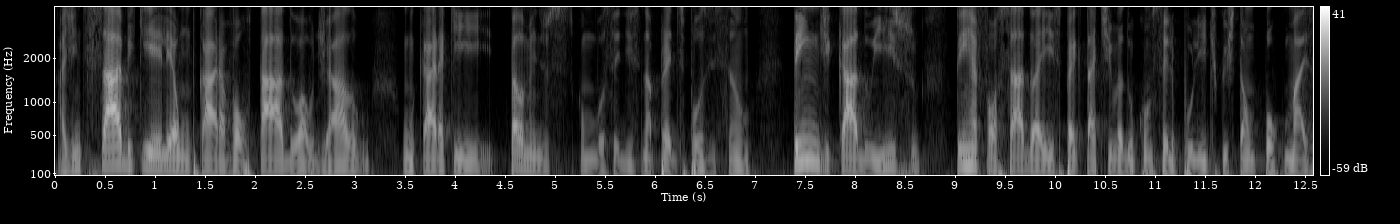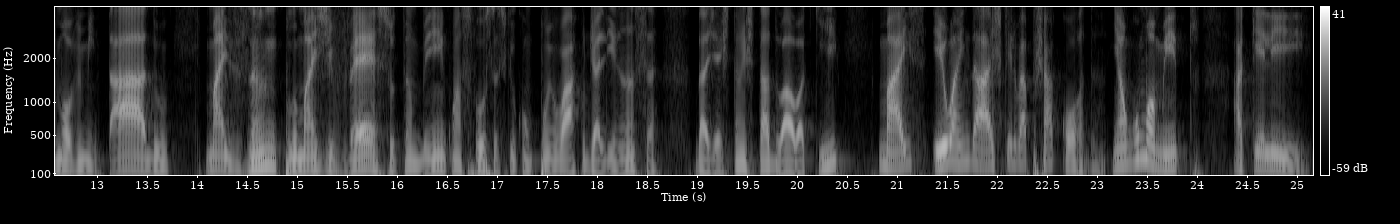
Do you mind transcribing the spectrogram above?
A gente sabe que ele é um cara voltado ao diálogo, um cara que, pelo menos como você disse, na predisposição, tem indicado isso tem reforçado a expectativa do Conselho Político estar um pouco mais movimentado, mais amplo, mais diverso também, com as forças que compõem o arco de aliança da gestão estadual aqui, mas eu ainda acho que ele vai puxar a corda. Em algum momento, aquele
